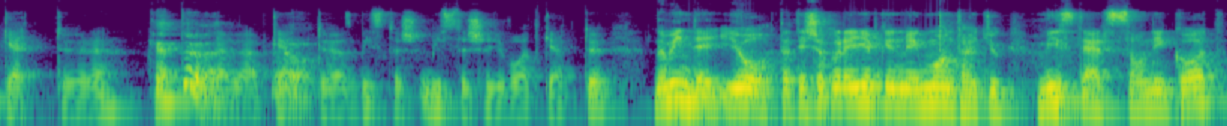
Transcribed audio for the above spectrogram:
Kettőre. Kettőre? Legalább kettő, jó. az biztos, biztos, hogy volt kettő. Na mindegy, jó, tehát és akkor egyébként még mondhatjuk Mr. Sonicot,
